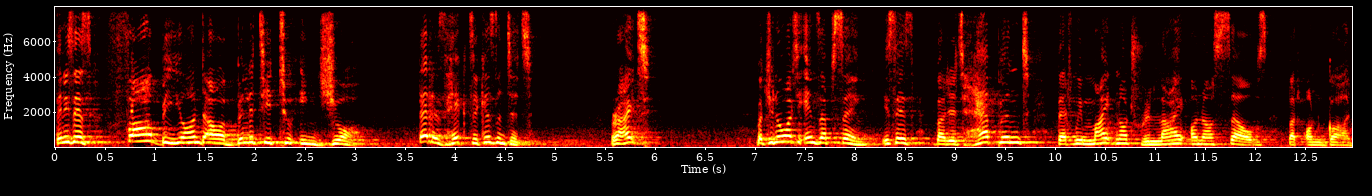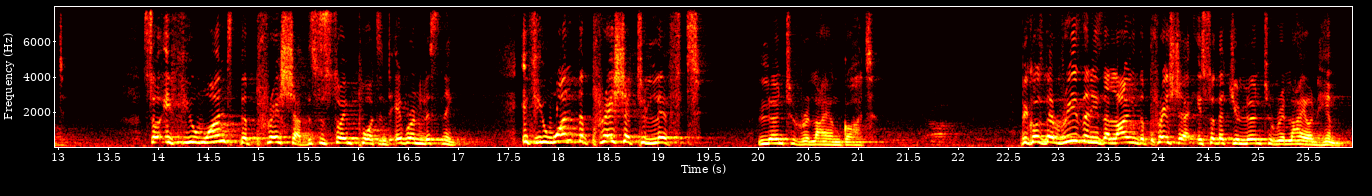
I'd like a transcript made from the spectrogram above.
Then he says, far beyond our ability to endure. That is hectic, isn't it? Right? But you know what he ends up saying? He says, But it happened that we might not rely on ourselves, but on God. So if you want the pressure, this is so important, everyone listening. If you want the pressure to lift, learn to rely on God. Because the reason he's allowing the pressure is so that you learn to rely on him.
